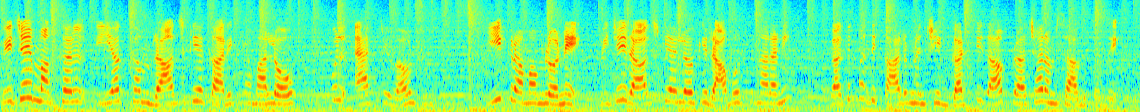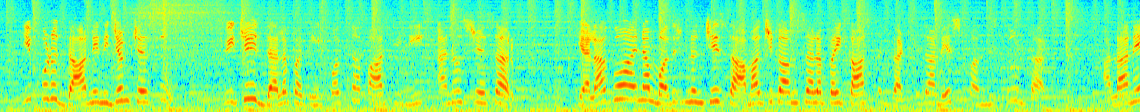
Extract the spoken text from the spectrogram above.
విజయ్ మక్కల్ ఇయక్కం రాజకీయ కార్యక్రమాల్లో ఫుల్ యాక్టివ్గా ఉంటుంది. ఈ క్రమంలోనే విజయ్ రాజకీయాల్లోకి రాబోతున్నారని గత కొద్ది కాలం నుంచి గట్టిగా ప్రచారం సాగుతుంది. ఇప్పుడు దాన్ని నిజం చేస్తూ విజయ్ దళపతి కొత్త పార్టీని అనౌన్స్ చేశారు. ఎలాగో ఆయన మొదటి నుంచి సామాజిక అంశాలపై కాస్త గట్టిగానే స్పందిస్తూ ఉంటారు. అలానే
